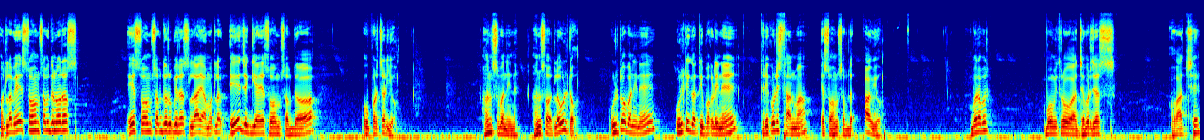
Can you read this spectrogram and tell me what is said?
મતલબ એ સોમ શબ્દનો રસ. એ સોમ શબ્દરૂપી રસ લાયા મતલબ એ જગ્યાએ સોમ શબ્દ ઉપર ચડ્યો. હંસ બનીને, હંસો એટલે ઉલટો. ઉલટો બનીને, ઉલટી ગતિ પકડીને ત્રિકોટી સ્થાનમાં એ સોહમ શબ્દ આવ્યો. બરાબર? બહુ મિત્રો, આ જબરજસ્ત વાત છે.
